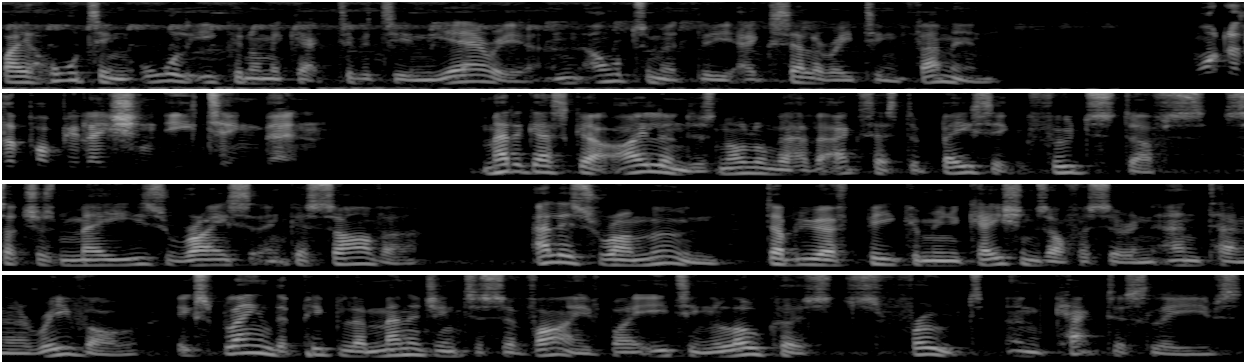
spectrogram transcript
by halting all economic activity in the area and ultimately accelerating famine. What are the population eating then? Madagascar islanders no longer have access to basic foodstuffs such as maize, rice, and cassava. Alice Rahmoun, WFP communications officer in Antananarivo, explained that people are managing to survive by eating locusts, fruit, and cactus leaves.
